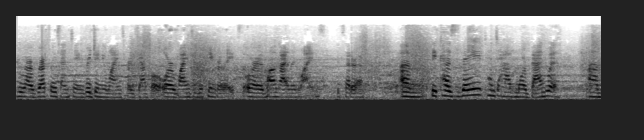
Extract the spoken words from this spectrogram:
who are representing Virginia wines, for example, or wines in the Finger Lakes, or Long Island wines, etc., um, because they tend to have more bandwidth um,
